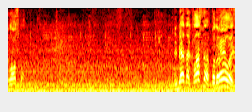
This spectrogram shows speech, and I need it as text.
Классно. Ребята, классно? Понравилось?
